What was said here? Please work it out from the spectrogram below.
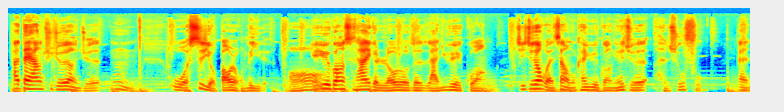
它戴上去就会让你觉得，嗯，我是有包容力的哦。因为月光石它一个柔柔的蓝月光，其实就算晚上我们看月光，你会觉得很舒服。但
